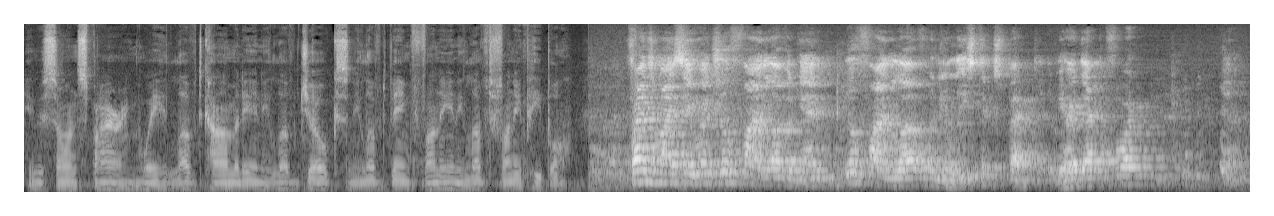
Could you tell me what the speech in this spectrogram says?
He was so inspiring. The way he loved comedy and he loved jokes and he loved being funny and he loved funny people. Friends of mine say, Rich, you'll find love again. You'll find love when you least expect it. Have you heard that before? Yeah.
